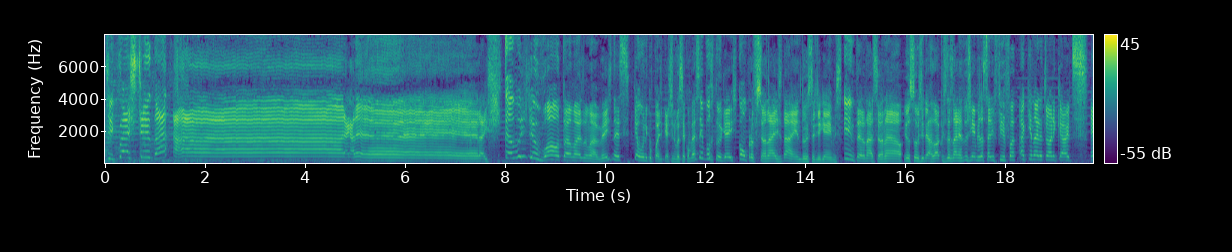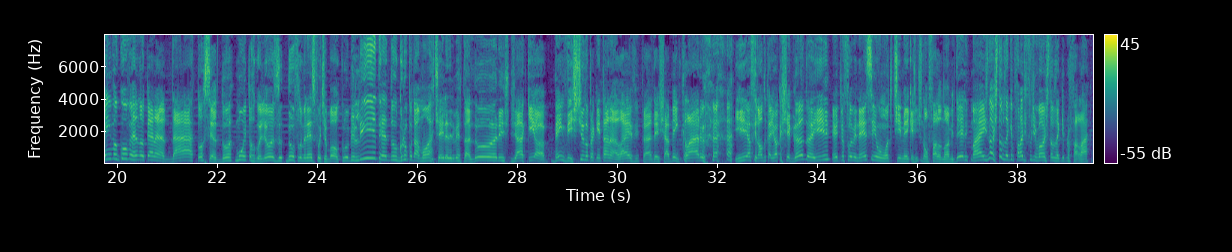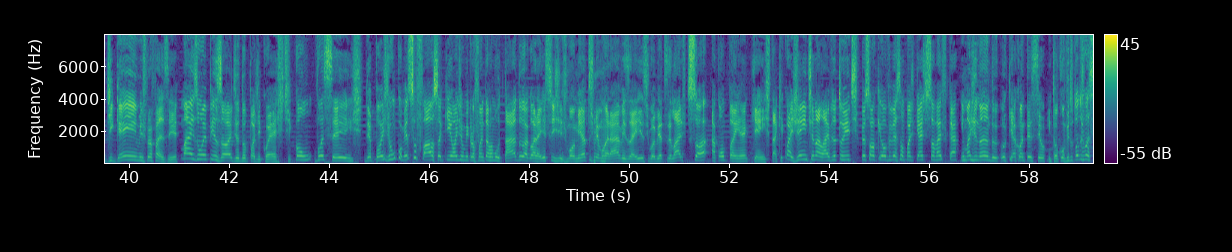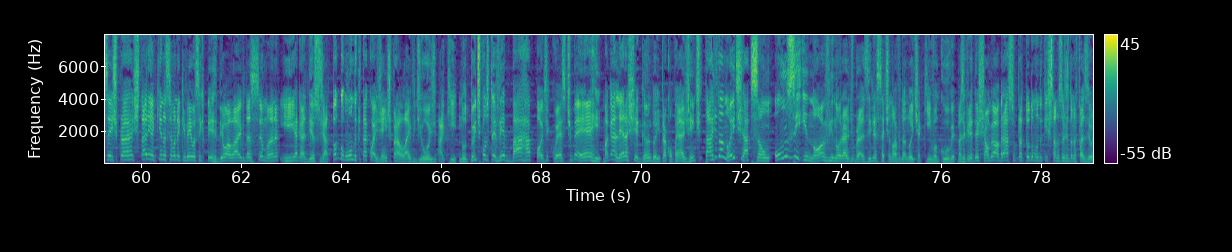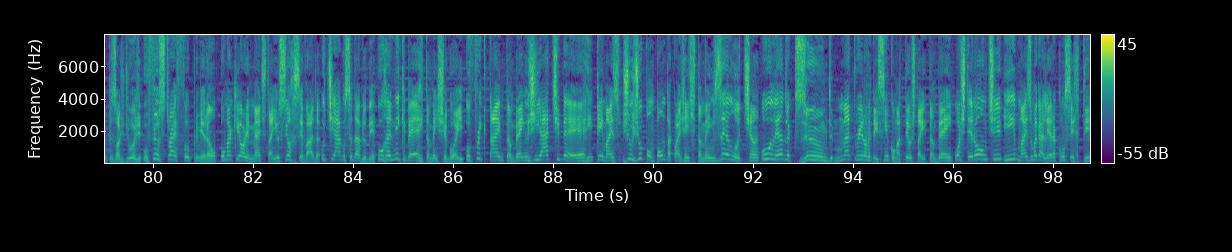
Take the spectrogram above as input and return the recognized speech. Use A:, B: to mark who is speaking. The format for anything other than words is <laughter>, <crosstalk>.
A: Podcast da volta mais uma vez nesse que é o único podcast onde você conversa em português com profissionais da indústria de games internacional. Eu sou o Giliar Lopes, designer dos games da série FIFA, aqui na Electronic Arts, em Vancouver, no Canadá. Torcedor muito orgulhoso do Fluminense Futebol Clube, líder do grupo da morte, a Ilha da Libertadores. Já aqui, ó, bem vestido pra quem tá na live, pra deixar bem claro. <laughs> e a final do Carioca chegando aí entre o Fluminense e um outro time aí que a gente não fala o nome dele. Mas não estamos aqui pra falar de futebol, estamos aqui pra falar de games, pra fazer mais um episódio do podcast com vocês. Depois de um começo falso aqui, onde o microfone estava mutado, agora esses momentos memoráveis aí, esses momentos hilários, só acompanha quem está aqui com a gente na live da Twitch. Pessoal que ouve versão podcast só vai ficar imaginando o que aconteceu. Então convido todos vocês para estarem aqui na semana que vem, você que perdeu a live dessa semana, e agradeço já todo mundo que tá com a gente para a live de hoje aqui no twitch.tv podcastbr. Uma galera chegando aí para acompanhar a gente tarde da noite já. São 11 e 9 no horário de Brasília, 7 e 9 da noite aqui em Vancouver. Mas eu queria deixar o meu abraço para todo mundo que está nos ajudando a fazer o episódio de hoje. O Phil Strife foi o primeirão, o Marchiori Matt tá aí, o Sr. Cevada, o Thiago CWB, o Ranik BR também chegou aí, o Freak Time também, o Giat BR, quem mais? Juju Pompom tá com a gente também, Zelochan, o Leandro Exhumed, Matt395, o Matheus tá aí também, o Asteronte e mais uma galera com certeza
